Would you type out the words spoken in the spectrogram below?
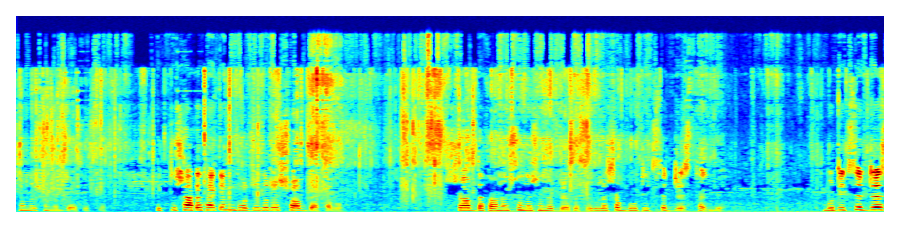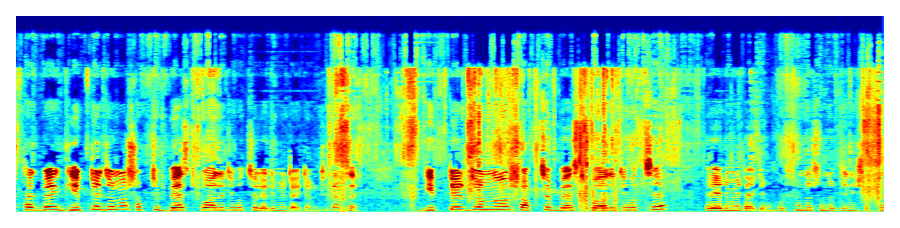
সুন্দর সুন্দর ড্রেস আছে। একটু সাথে থাকেন, ধৈর্য ধরে সব দেখাবো। সব দেখা অনেক সুন্দর সুন্দর ড্রেস আছে। এগুলো সব বুটিক্সের ড্রেস থাকবে। বুটিক্সের ড্রেস থাকবে। গিফটের জন্য সবচেয়ে বেস্ট কোয়ালিটি হচ্ছে রেডিমেড আইটেম ঠিক আছে? গিফটের জন্য সবচেয়ে বেস্ট কোয়ালিটি হচ্ছে রেডিমেড আইটেম খুব সুন্দর সুন্দর জিনিস আছে।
